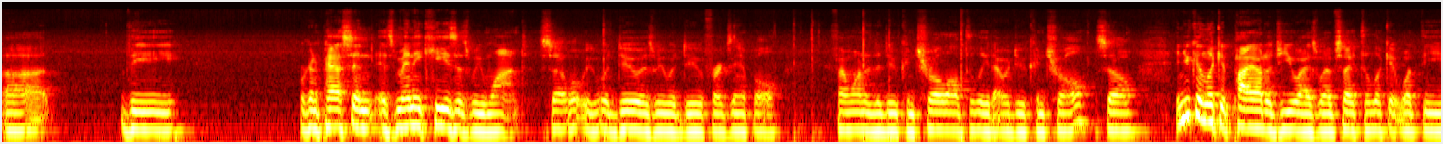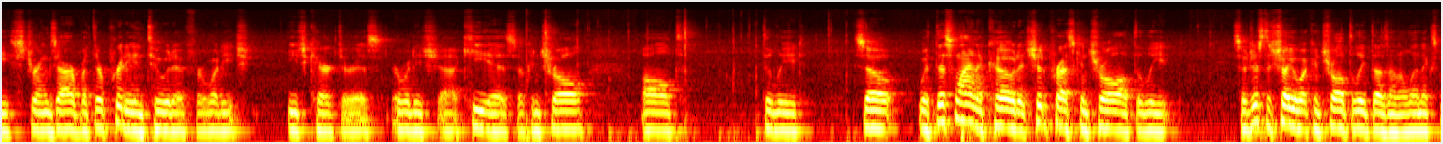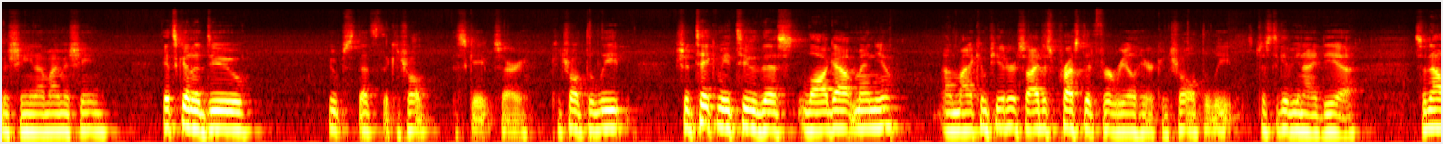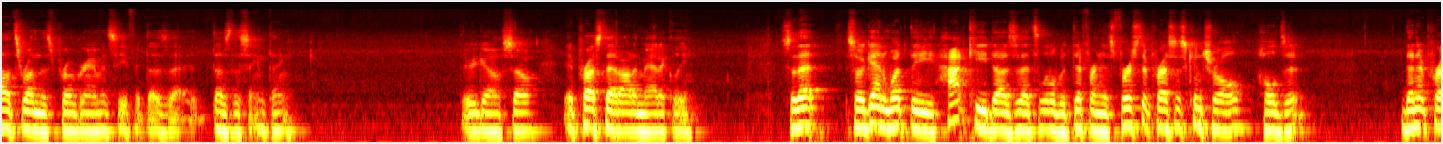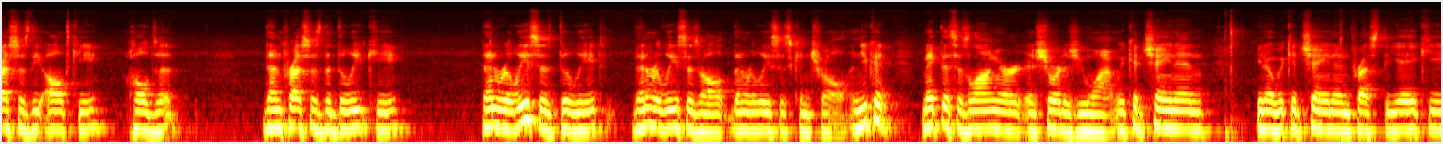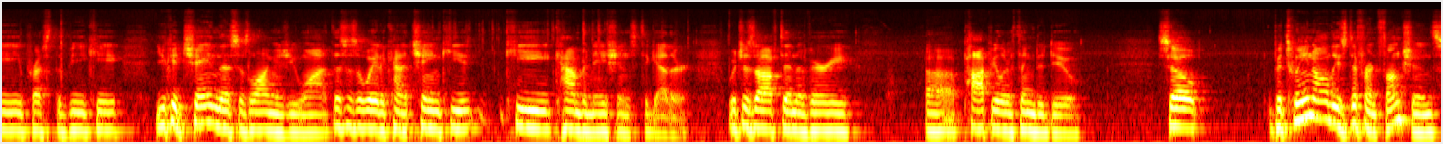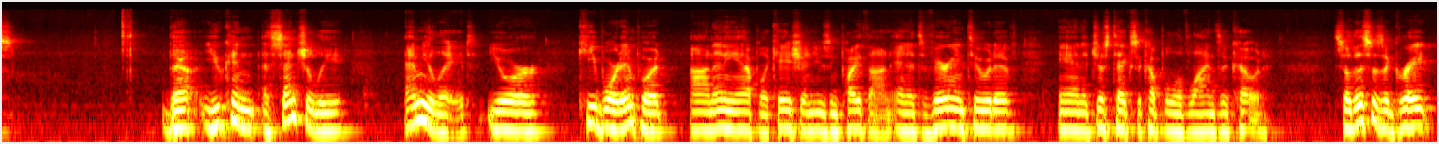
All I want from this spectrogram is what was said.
uh, the we're going to pass in as many keys as we want. So what we would do is we would do, for example, if I wanted to do Control Alt Delete, I would do Control. So, and you can look at PyAutoGUI's website to look at what the strings are, but they're pretty intuitive for what each each character is or what each uh, key is. So Control Alt Delete. So with this line of code, it should press Control Alt Delete so just to show you what Control alt Delete does on a Linux machine, on my machine, it's going to do, oops, that's the Control Escape, sorry. Control Delete should take me to this logout menu on my computer. So I just pressed it for real here, Control Delete, just to give you an idea. So now let's run this program and see if it does that. It does the same thing. There you go. So it pressed that automatically. So that so again, what the hotkey does that's a little bit different is first it presses Control, holds it, then it presses the Alt key, holds it, then presses the Delete key, then releases Delete, then releases Alt, then releases Control. And you could make this as long or as short as you want. We could chain in, you know, we could chain in, press the A key, press the B key. You could chain this as long as you want. This is a way to kind of chain key, key combinations together, which is often a very uh, popular thing to do. So between all these different functions, there you can essentially emulate your keyboard input on any application using Python and it's very intuitive and it just takes a couple of lines of code. So this is a great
